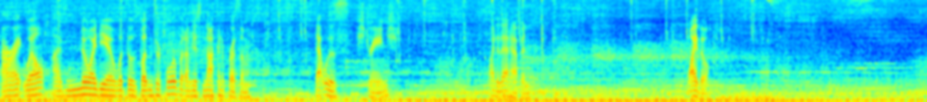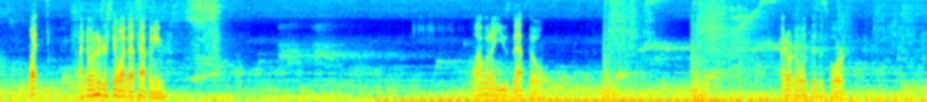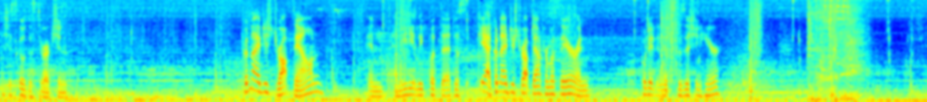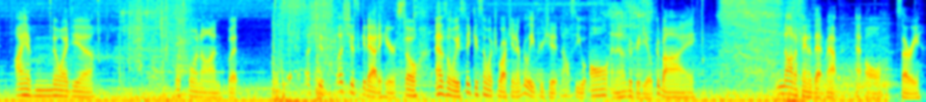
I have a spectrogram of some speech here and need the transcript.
Alright, well, I have no idea what those buttons are for, but I'm just not gonna press them. That was... strange. Why did that happen? Why though? What? I don't understand why that's happening. Why would I use that, though? I don't know what this is for. Let's just go this direction. Couldn't I just drop down? And immediately put that just- yeah, couldn't I just drop down from up there and... put it in its position here? I have no idea... what's going on, but... Let's just- let's just get out of here. So, as always, thank you so much for watching, I really appreciate it, and I'll see you all in another video. Goodbye! Not a fan of that map, at all. Sorry.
